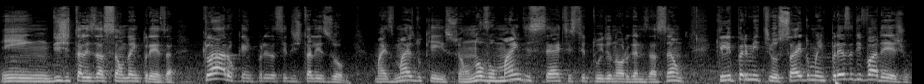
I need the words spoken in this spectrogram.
em digitalização da empresa. Claro que a empresa se digitalizou, mas mais do que isso, é um novo mindset instituído na organização que lhe permitiu sair de uma empresa de varejo,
